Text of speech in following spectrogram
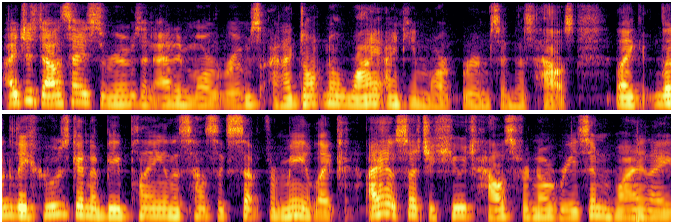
I just downsized the rooms and added more rooms, and I don't know why I need more rooms in this house. Like, literally, who's gonna be playing in this house except for me? Like, I have such a huge house for no reason. Why did I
